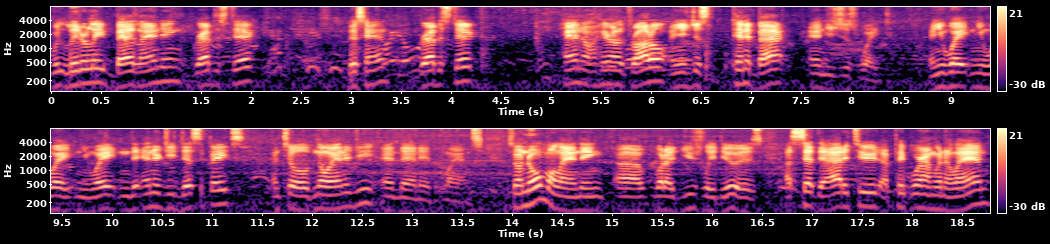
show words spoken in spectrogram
we literally bad landing, grab the stick, this hand, grab the stick, hand on here on the throttle, and you just pin it back and you just wait. And you wait and you wait and you wait, and the energy dissipates until no energy, and then it lands. So a normal landing, uh, what I usually do is I set the attitude, I pick where I'm going to land,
